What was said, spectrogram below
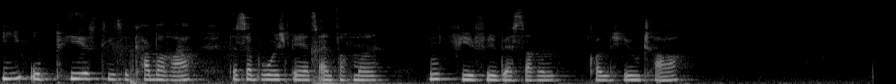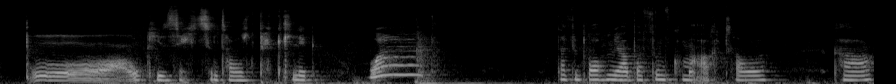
Wie OP ist diese Kamera? Deshalb hole ich mir jetzt einfach mal einen viel, viel besseren Computer. Boah, okay, 16.000 per Klick. What? Dafür brauchen wir aber 5,8 K.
